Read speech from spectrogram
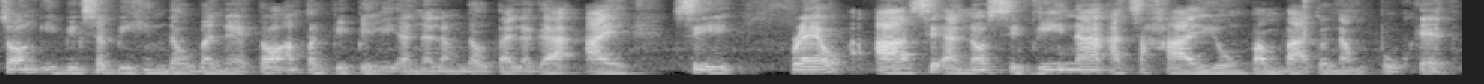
So ang ibig sabihin daw ba neto, ang pagpipilian na lang daw talaga ay si Preo, ah, si ano si Vina at saka yung pambato ng Phuket.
